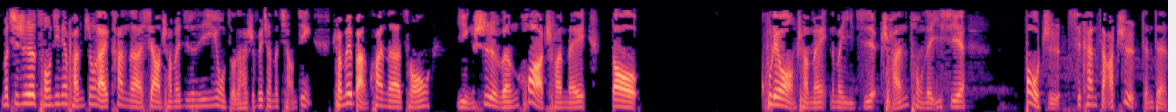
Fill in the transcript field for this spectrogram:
那么其实从今天盘中来看呢，像传媒计算机应用走的还是非常的强劲，传媒板块呢，从影视文化传媒到互联网传媒，那么以及传统的一些报纸、期刊、杂志等等，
